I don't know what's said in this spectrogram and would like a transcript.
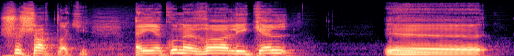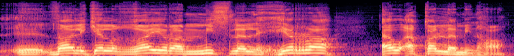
şu şartla ki en yekune zalikel e, e, zalikel gayra mislel hirra ev ekalle minha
